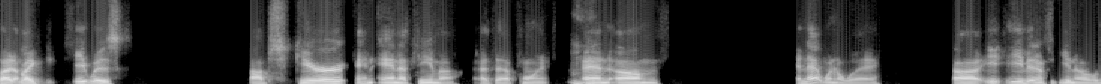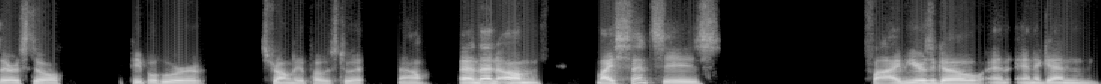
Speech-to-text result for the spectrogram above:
but like it was obscure and anathema at that point. Mm-hmm. and um and that went away uh e- even if you know there are still people who are strongly opposed to it now and then um my sense is five years ago and and again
